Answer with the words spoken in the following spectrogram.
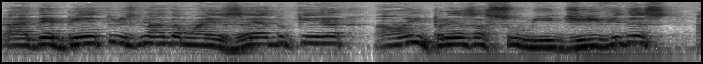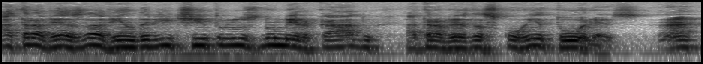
a debêntures nada mais é do que a empresa assumir dívidas através da venda de títulos no mercado, através das corretoras. Né?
